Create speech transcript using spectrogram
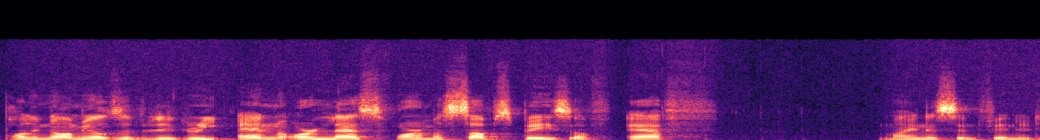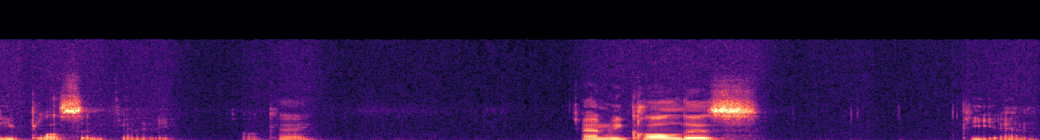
polynomials of degree n or less form a subspace of f minus infinity plus infinity. Okay, and we call this Pn.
